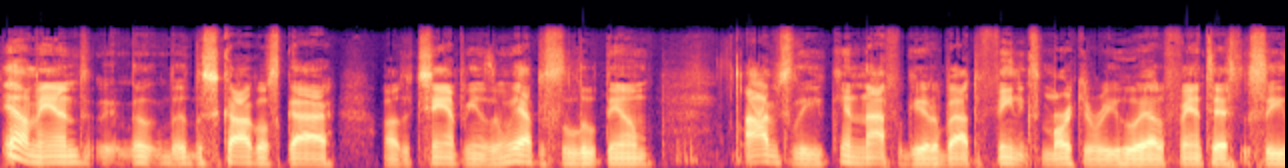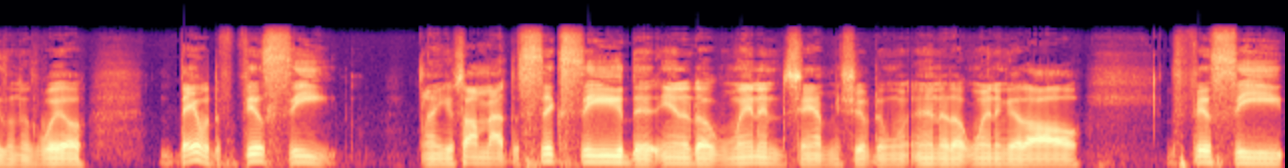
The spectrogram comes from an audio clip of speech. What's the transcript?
yeah, man, the, the, the Chicago Sky are the champions, and we have to salute them. Obviously, you cannot forget about the Phoenix Mercury, who had a fantastic season as well. They were the fifth seed. And you're talking about the sixth seed that ended up winning the championship, that ended up winning it all. The fifth seed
